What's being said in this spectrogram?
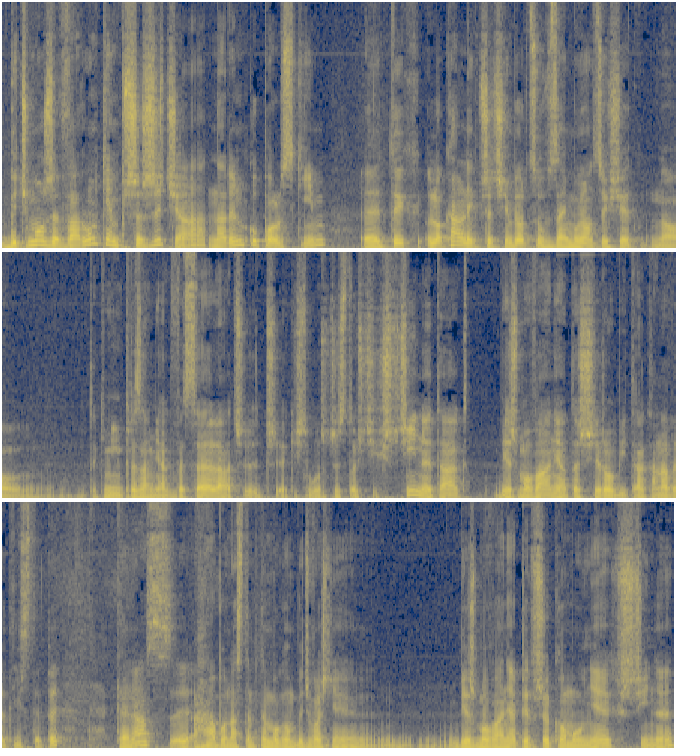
być może warunkiem przeżycia na rynku polskim e, tych lokalnych przedsiębiorców zajmujących się no, takimi imprezami jak wesela, czy, czy jakieś uroczystości chrzciny, tak, bierzmowania też się robi, tak, a nawet i stypy. Teraz, e, aha, bo następne mogą być właśnie mm, bierzmowania, pierwsze komunie, chrzciny.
